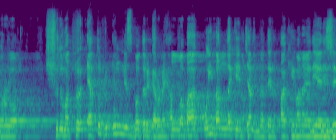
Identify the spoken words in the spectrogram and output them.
করল। শুধুমাত্র এতটুকু নিসবতের কারণে আল্লাহ পাক ওই বান্দাকে জান্নাতের পাখি বানায় দিয়ে দিছে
